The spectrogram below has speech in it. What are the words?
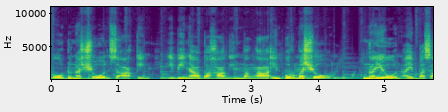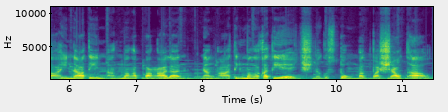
o donasyon sa aking ibinabahaging mga impormasyon. Ngayon ay basahin natin ang mga pangalan ng ating mga ka-TH na gustong magpa-shoutout.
